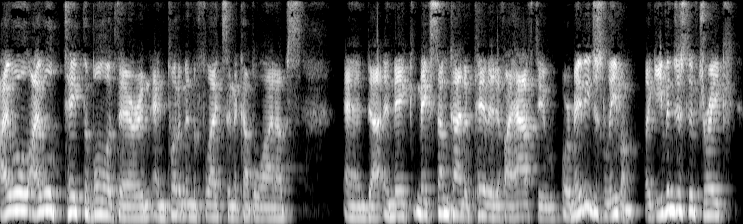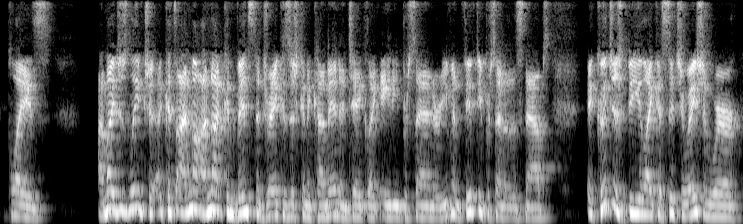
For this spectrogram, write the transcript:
I will, I will take the bullet there and, and put him in the flex in a couple lineups, and uh, and make make some kind of pivot if I have to, or maybe just leave him. Like even just if Drake plays, I might just leave because I'm not I'm not convinced that Drake is just going to come in and take like eighty percent or even fifty percent of the snaps. It could just be like a situation where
